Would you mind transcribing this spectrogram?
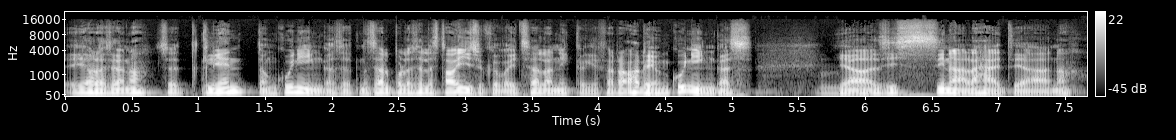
ei ole see noh, see, et klient on kuningas, et no seal pole sellest haisugi, vaid seal on ikkagi Ferrari on kuningas. Mm -hmm. ja siis sina lähed ja noh,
